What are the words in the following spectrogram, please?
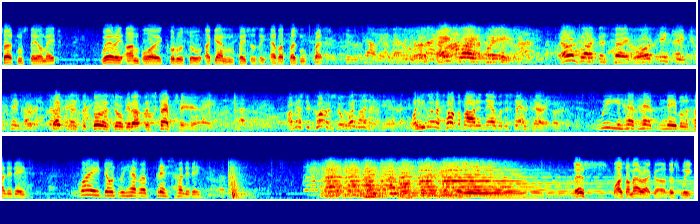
certain stalemate, weary envoy Kurusu again faces the ever present press. Hang quiet, please. Don't block the sidewalk. Thank you. Thank you. Let Mr. Kurusu get up the steps here. Uh, Mr. Kurusu, one minute. What are you going to talk about in there with the secretary? We have had naval holidays. Why don't we have a press holiday? This was America this week.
